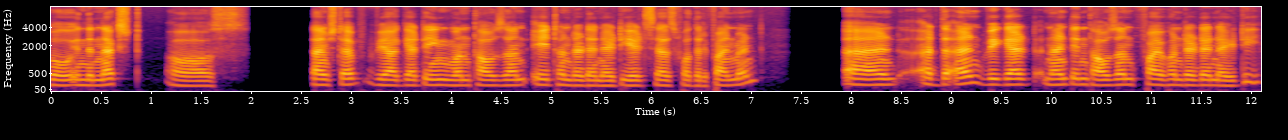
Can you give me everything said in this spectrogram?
So in the next uh, time step we are getting 1888 cells for the refinement. And at the end we get 19580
